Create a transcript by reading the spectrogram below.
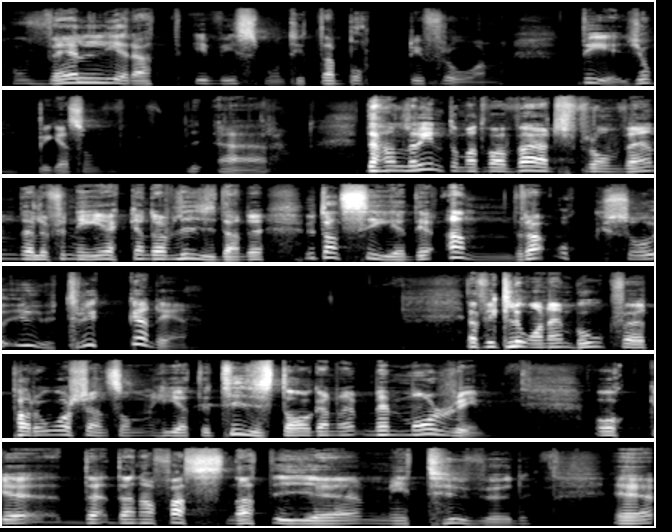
Hon väljer att i viss mån titta bort ifrån det jobbiga som är det handlar inte om att vara världsfrånvänd eller förnekande av lidande, utan se det andra också och uttrycka det. Jag fick låna en bok för ett par år sedan som heter Tisdagarna med Morrie. Och eh, den har fastnat i eh, mitt huvud eh,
